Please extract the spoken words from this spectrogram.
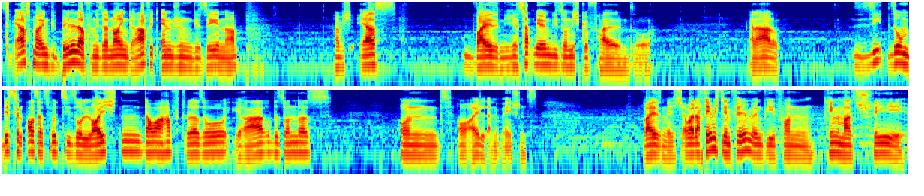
zum ersten Mal irgendwie Bilder von dieser neuen Grafik-Engine gesehen habe, habe ich erst, weiß ich nicht, es hat mir irgendwie so nicht gefallen, so. Keine Ahnung. Sieht so ein bisschen aus, als würde sie so leuchten dauerhaft oder so, ihre Haare besonders und oh, Idle Animations. Weiß nicht, aber nachdem ich den Film irgendwie von Kingdom Hearts 3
